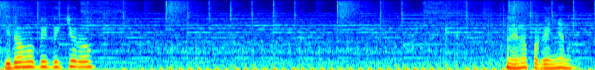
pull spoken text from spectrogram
Dito ako mapipicture oh. Ayun oh, pag ganyan oh.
